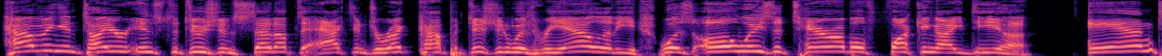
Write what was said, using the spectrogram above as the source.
Having entire institutions set up to act in direct competition with reality was always a terrible fucking idea. And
